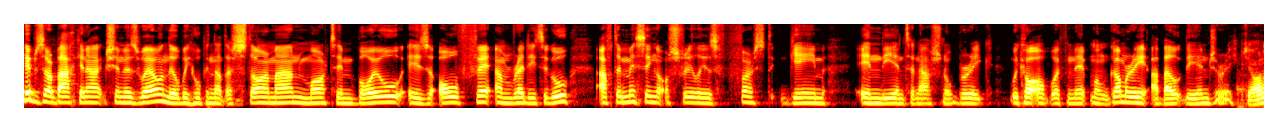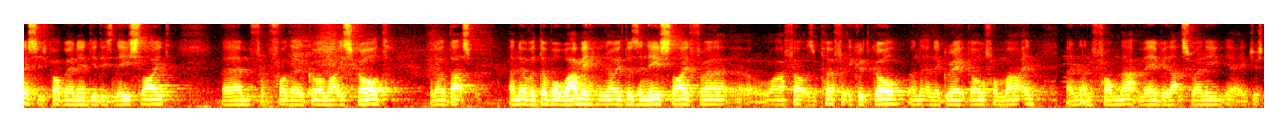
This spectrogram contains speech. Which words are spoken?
Hibs are back in action as well, and they'll be hoping that their star man, Martin Boyle, is all fit and ready to go after missing Australia's first game in the international break. We caught up with Nick Montgomery about the injury. To be honest, he's probably only did his knee slide um, for, for the goal that he scored. You know, that's another double whammy. You know, he does a knee slide for uh, what I felt was a perfectly good goal and, and a great goal from Martin. And then from that, maybe that's when he, yeah, he just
